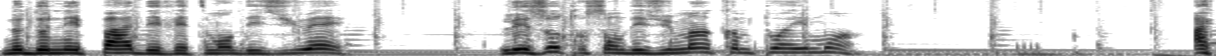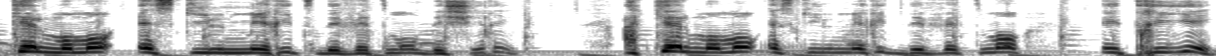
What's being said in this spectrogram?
ne donnez pas des vêtements désuets. Les autres sont des humains comme toi et moi. À quel moment est-ce qu'ils méritent des vêtements déchirés? À quel moment est-ce qu'il mérite des vêtements étriés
